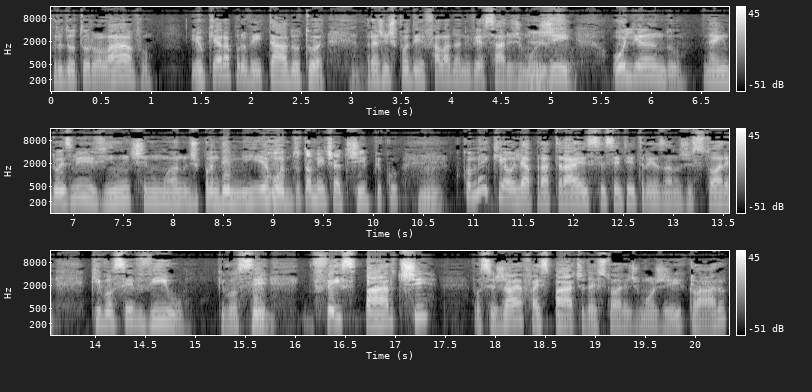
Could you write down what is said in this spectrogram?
para o doutor Olavo. Eu quero aproveitar, doutor, para a gente poder falar do aniversário de Mogi, Isso. olhando né, em 2020, num ano de pandemia, um ano totalmente atípico. Hum. Como é que é olhar para trás, 63 anos de história, que você viu, que você hum. fez parte, você já faz parte da história de Mogi, claro,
